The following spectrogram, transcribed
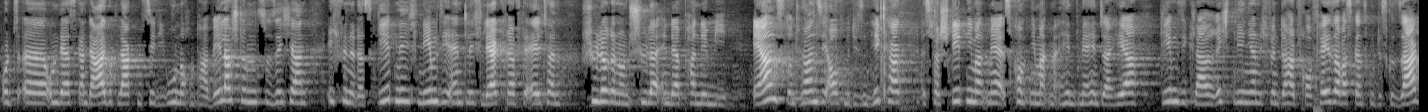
und, äh, um der skandalgeplagten CDU noch ein paar Wählerstimmen zu sichern. Ich finde, das geht nicht. Nehmen Sie endlich Lehrkräfte, Eltern, Schülerinnen und Schüler in der Pandemie ernst und hören Sie auf mit diesem Hickhack. Es versteht niemand mehr, es kommt niemand mehr hinterher. Geben Sie klare Richtlinien. Ich finde, da hat Frau Faeser etwas ganz Gutes gesagt.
